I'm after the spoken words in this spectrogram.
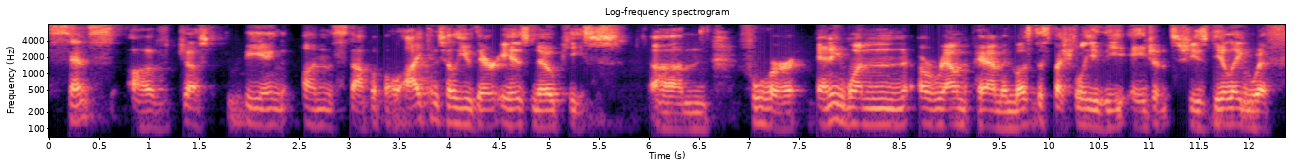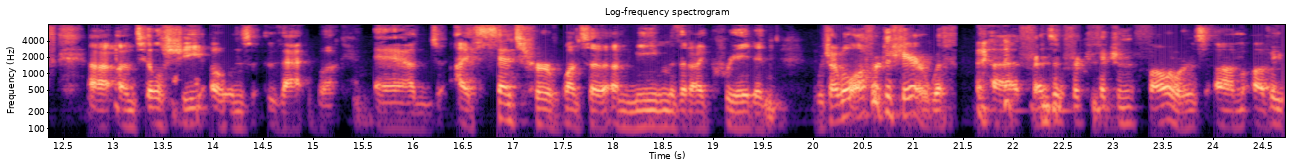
sense of just being unstoppable. I can tell you there is no peace um, for anyone around Pam, and most especially the agents she's dealing with uh, until she owns that book. And I sent her once a, a meme that I created, which I will offer to share with uh, friends and fiction followers um, of a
